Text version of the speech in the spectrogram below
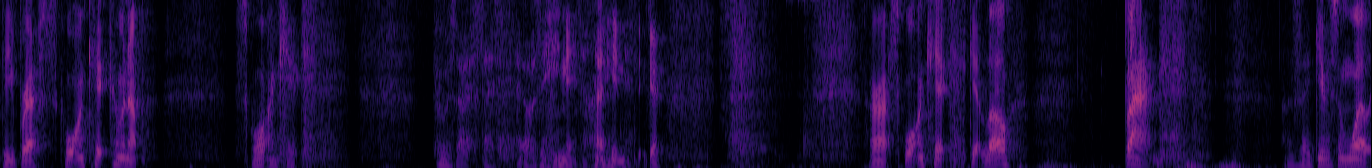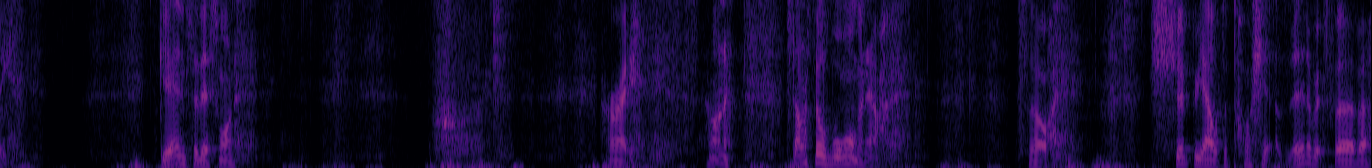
Deep breath, squat and kick coming up. Squat and kick. Who was that said? It was Enid. I Enid again. All right, squat and kick. Get low. Bang. As I say, give it some welly. Get into this one. All right. I'm starting to feel warmer now. So, should be able to push it a little bit further.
